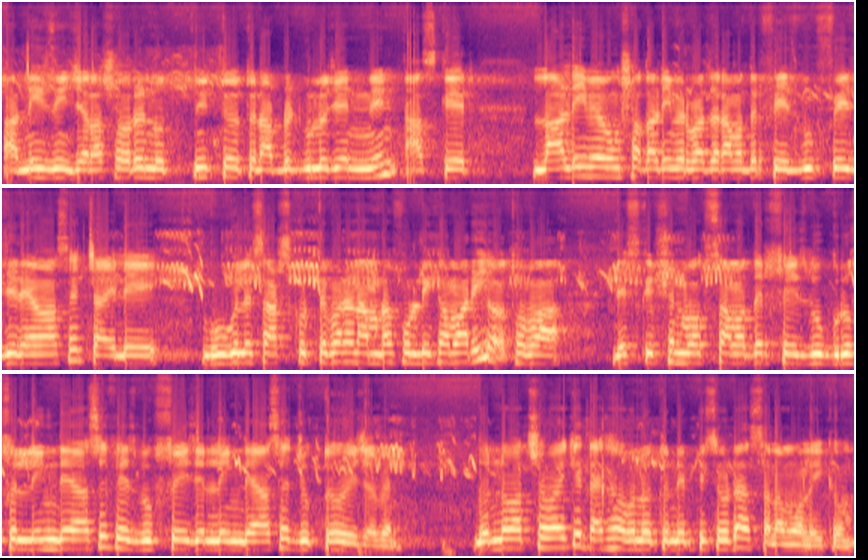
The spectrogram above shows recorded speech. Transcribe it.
আর নিজ নিজ জেলা শহরের নত- নিত্য নতুন আপডেটগুলো জেনে নিন। আজকের লাল ডিম এবং সাদা ডিমের বাজার আমাদের ফেসবুক পেজে দেওয়া আছে। চাইলে গুগলে সার্চ করতে পারেন, আমরা পোল্ট্রি খামারি অথবা ডিসক্রিপশন বক্সে আমাদের ফেসবুক গ্রুপের লিঙ্ক দেওয়া আছে। ফেসবুক পেজের লিঙ্ক দেওয়া আছে, যুক্ত হয়ে যাবেন। ধন্যবাদ সবাইকে, দেখা হবে নতুন এপিসোডে আসসালামু আলাইকুম।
